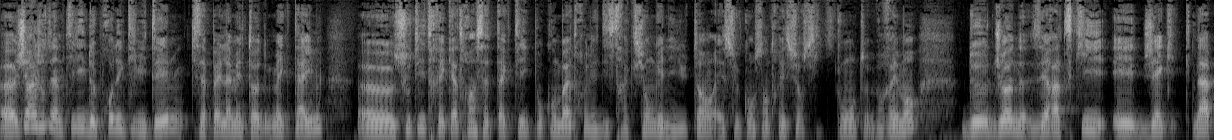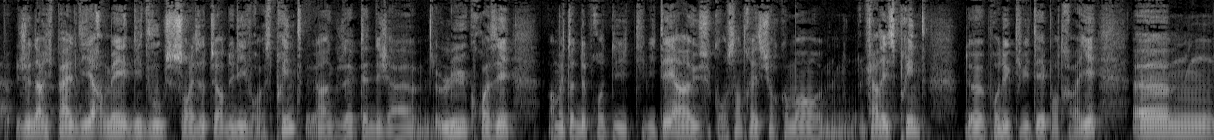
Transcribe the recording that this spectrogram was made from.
Euh, j'ai rajouté un petit livre de productivité qui s'appelle la méthode Make Time, euh, sous-titré 87 tactiques pour combattre les distractions, gagner du temps et se concentrer sur ce qui compte vraiment, de John Zeratsky et Jake Knapp, je n'arrive pas à le dire, mais dites-vous que ce sont les auteurs du livre Sprint, hein, que vous avez peut-être déjà lu, croisé en méthode de productivité, hein, se concentrer sur comment euh, faire des sprints de productivité pour travailler. Euh,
